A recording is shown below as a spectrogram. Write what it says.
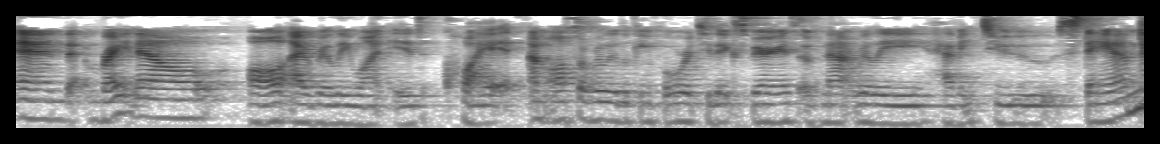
and right now, all I really want is quiet. I'm also really looking forward to the experience of not really having to stand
